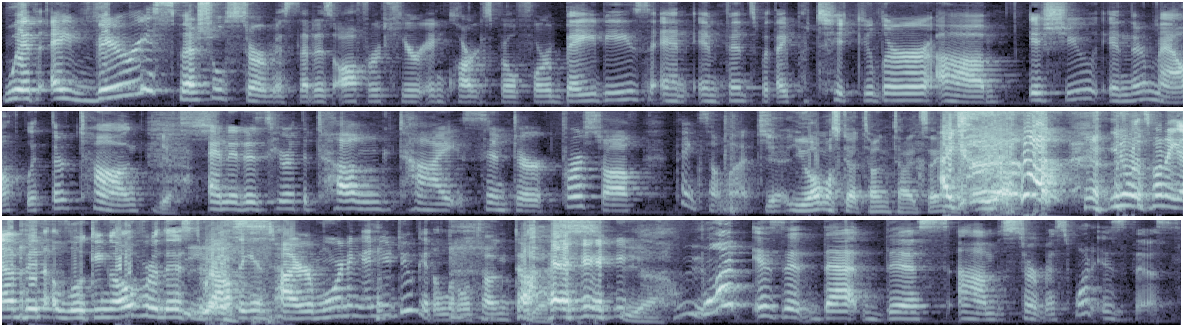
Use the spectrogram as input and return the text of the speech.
with a very special service that is offered here in Clarksville for babies and infants with a particular um, issue in their mouth with their tongue. Yes. And it is here at the Tongue Tie Center. First off, thanks so much. Yeah, you almost got tongue tied saying it. you know what's funny? I've been looking over this throughout the entire morning, and you do get a little tongue tied. Yes, yeah. What is it that this um, service? What is this?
